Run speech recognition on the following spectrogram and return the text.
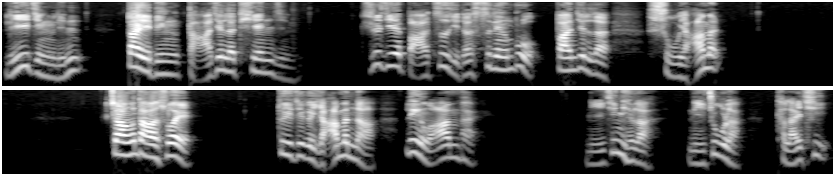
李景林带兵打进了天津，直接把自己的司令部搬进了署衙门。张大帅对这个衙门呐另有安排，你进去了，你住了，他来气。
